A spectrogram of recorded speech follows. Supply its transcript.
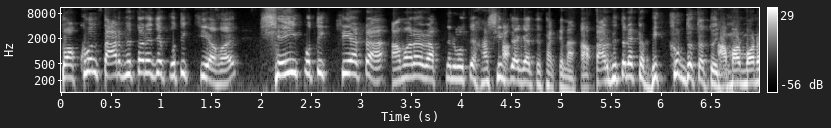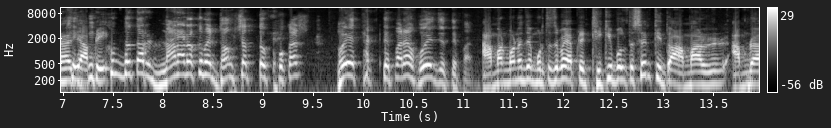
তখন তার ভেতরে যে প্রতিক্রিয়া হয় সেই প্রতিক্রিয়াটা আমার আর আপনার মতো হাসির জায়গাতে থাকে না। তার ভিতরে একটা বিক্ষুব্ধতা তৈরি আমার মনে হয় যে আপনি- বিক্ষুব্ধতার নানা রকমের ধ্বংসাত্মক প্রকাশ হয়ে থাকতে পারে, হয়ে যেতে পারে। আমার মনে হয় যে মুর্তজা ভাই আপনি ঠিকই বলতেছেন, কিন্তু আমার, আমরা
